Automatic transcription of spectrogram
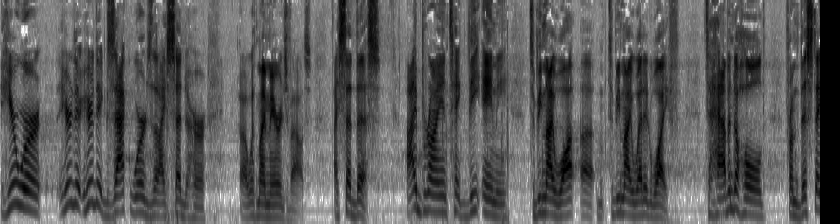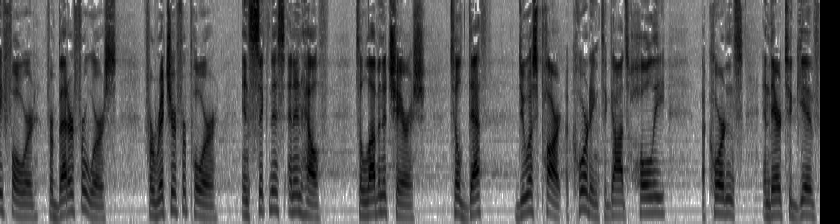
here were here the, here are the exact words that I said to her uh, with my marriage vows. I said this I, Brian, take thee, Amy, to be, my wa- uh, to be my wedded wife, to have and to hold from this day forward, for better, for worse, for richer, for poorer, in sickness and in health, to love and to cherish, till death do us part, according to God's holy accordance, and there to give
